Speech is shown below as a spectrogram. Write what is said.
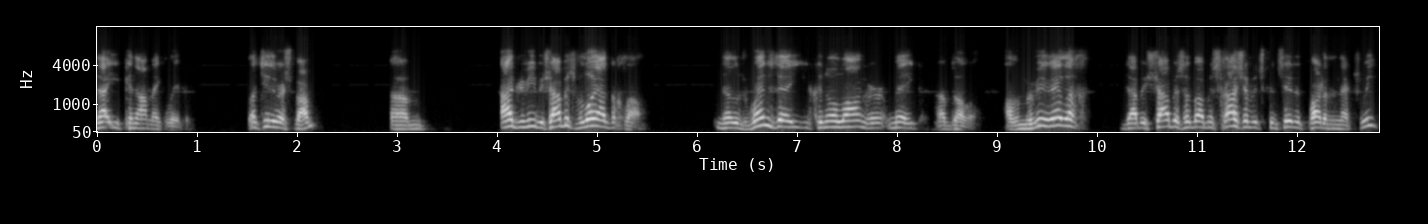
that you cannot make later. Let's see the Rashbam. Um, ad revi b'Shabbos v'loy ad b'chlal. In other words, Wednesday you can no longer make Havdalah. Al revi elach gabi Shabbos above mischashav it's considered part of the next week.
